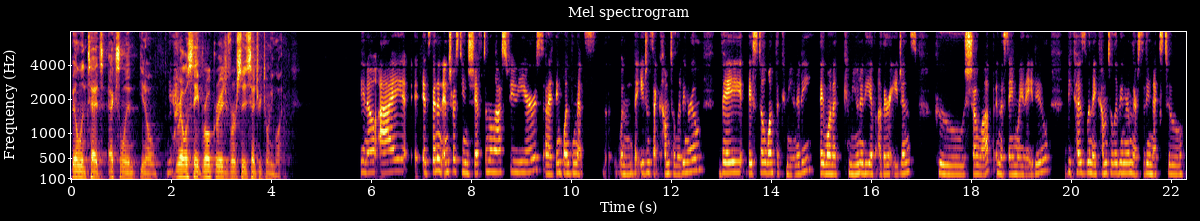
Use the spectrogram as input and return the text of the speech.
Bill and Ted's excellent, you know, yeah. real estate brokerage versus Century Twenty One? You know, I it's been an interesting shift in the last few years, and I think one thing that's when the agents that come to living room, they they still want the community. They want a community of other agents who show up in the same way they do because when they come to living room, they're sitting next to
